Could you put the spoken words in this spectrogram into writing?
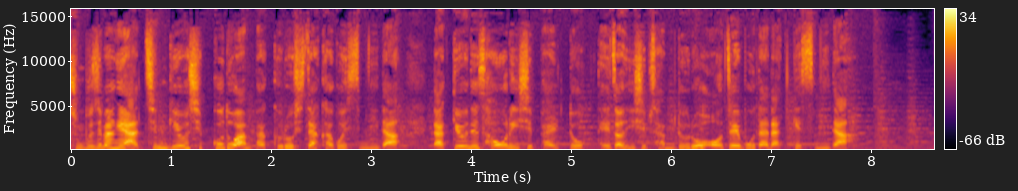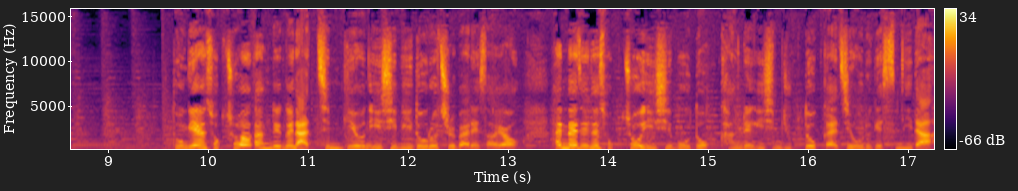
중부지방의 아침 기온 19도 안팎으로 시작하고 있습니다. 낮 기온은 서울 28도, 대전 23도로 어제보다 낮겠습니다. 동해안 속초와 강릉은 아침 기온 22도로 출발해서요. 한낮에는 속초 25도, 강릉 26도까지 오르겠습니다.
